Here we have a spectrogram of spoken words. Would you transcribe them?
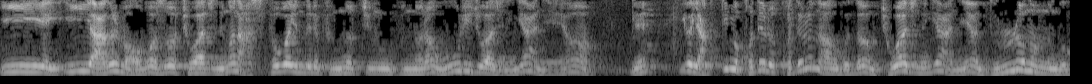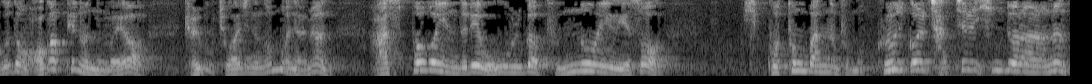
이, 이 약을 먹어서 좋아지는 건 아스퍼거인들의 분노증, 분노나 우울이 좋아지는 게 아니에요. 예? 이거 약 띄면 그대로, 그대로 나오거든. 좋아지는 게 아니에요. 눌러 놓는 거거든. 억압해 놓는 거예요. 결국 좋아지는 건 뭐냐면 아스퍼거인들의 우울과 분노에 의해서 고통받는 부모, 그걸 자체를 힘들어하는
